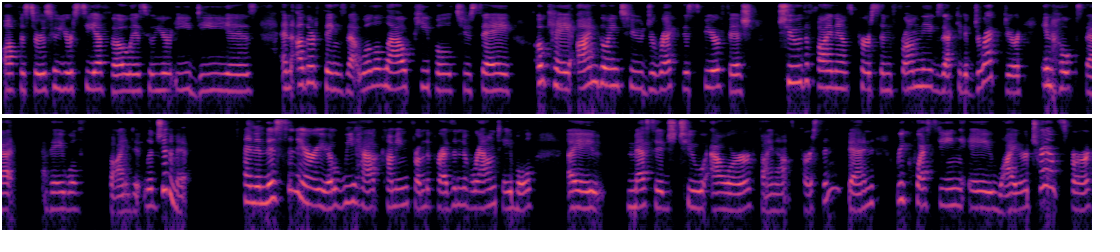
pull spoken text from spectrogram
officers, who your CFO is, who your ED is, and other things that will allow people to say, okay, I'm going to direct this spearfish to the finance person from the executive director in hopes that they will find it legitimate. And in this scenario, we have coming from the president of Roundtable a message to our finance person, Ben, requesting a wire transfer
